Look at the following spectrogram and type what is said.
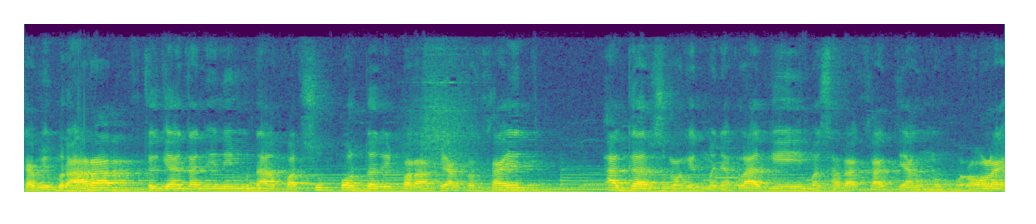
Kami berharap kegiatan ini mendapat support dari para pihak terkait agar semakin banyak lagi masyarakat yang memperoleh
